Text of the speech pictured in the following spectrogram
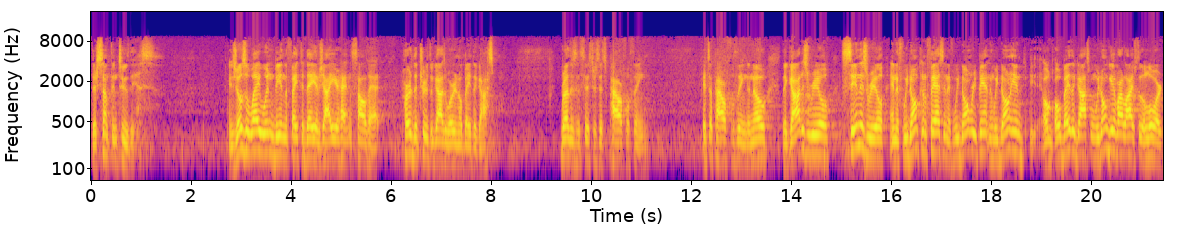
There's something to this. And Josue wouldn't be in the faith today if Jair hadn't saw that, heard the truth of God's Word, and obeyed the gospel. Brothers and sisters, it's a powerful thing. It's a powerful thing to know that God is real, sin is real, and if we don't confess and if we don't repent and we don't in, obey the gospel and we don't give our lives to the Lord,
